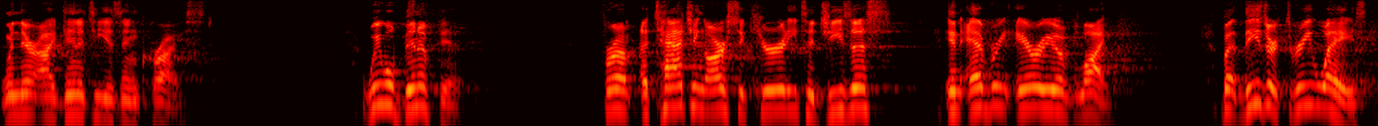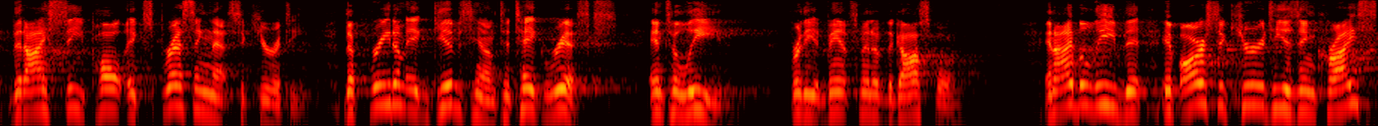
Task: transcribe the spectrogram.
when their identity is in Christ. We will benefit from attaching our security to Jesus in every area of life. But these are three ways that I see Paul expressing that security the freedom it gives him to take risks and to lead for the advancement of the gospel. And I believe that if our security is in Christ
